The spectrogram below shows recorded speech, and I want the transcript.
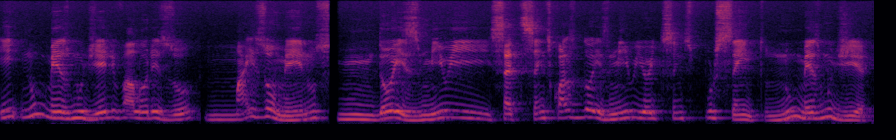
E no mesmo dia ele valorizou mais ou menos 2.700, quase 2.800% no mesmo dia.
